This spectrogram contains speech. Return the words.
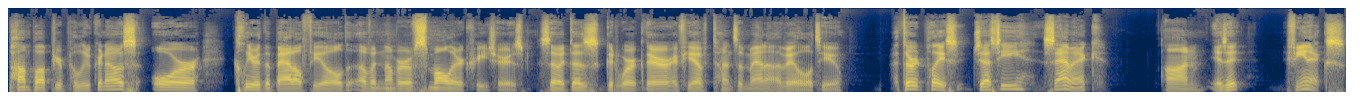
pump up your Polukranos or clear the battlefield of a number of smaller creatures. So it does good work there if you have tons of mana available to you. Third place, Jesse Samick on Izzet Phoenix.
